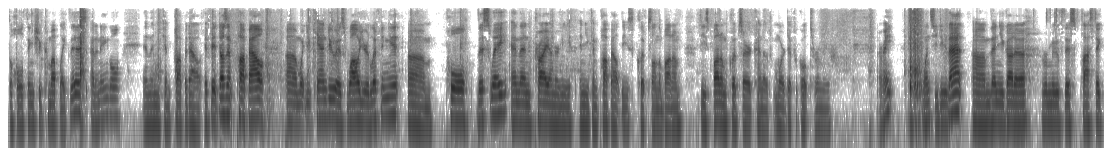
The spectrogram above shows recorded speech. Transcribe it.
The whole thing should come up like this at an angle, and then you can pop it out. If it doesn't pop out, um, what you can do is while you're lifting it, um, pull this way and then pry underneath and you can pop out these clips on the bottom. These bottom clips are kind of more difficult to remove. Alright, once you do that, um, then you gotta remove this plastic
